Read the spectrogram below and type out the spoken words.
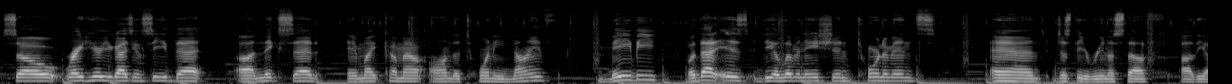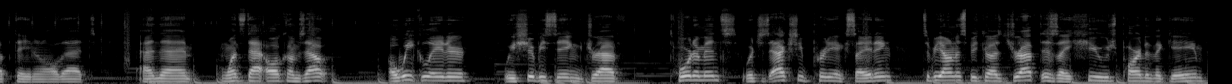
So right here, you guys can see that uh, Nick said it might come out on the 29th, maybe, but that is the elimination tournaments and just the arena stuff, uh, the update and all that. And then once that all comes out, a week later, we should be seeing draft tournaments, which is actually pretty exciting, to be honest, because draft is a huge part of the game,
